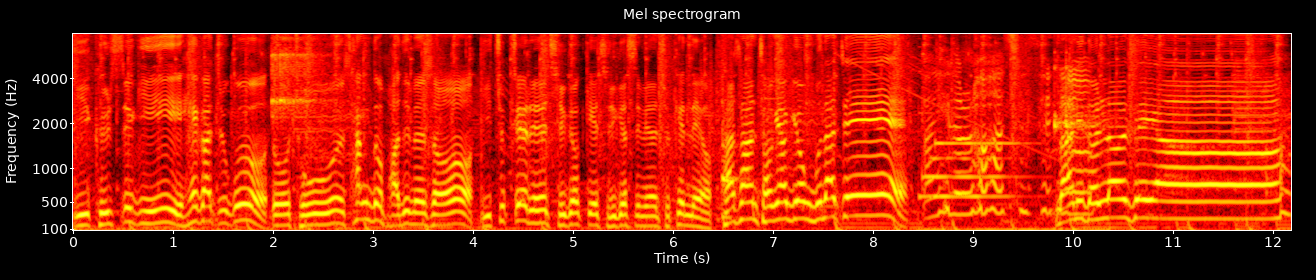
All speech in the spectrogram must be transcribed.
이 글쓰기 해가지고 또 좋은 상도 받으면서 이 축제를 즐겁게 즐겼으면 좋겠네요. 다산 정약용 문화제 많이 놀러 와 주세요. 많이 놀러 오세요.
